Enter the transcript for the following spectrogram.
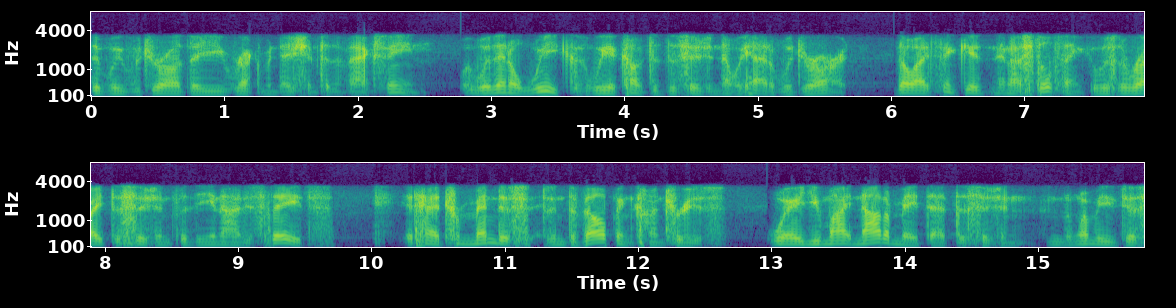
did we withdraw the recommendation for the vaccine? Within a week, we had come to the decision that we had to withdraw it though I think it, and I still think it was the right decision for the United States, it had tremendous in developing countries where you might not have made that decision. And let me just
